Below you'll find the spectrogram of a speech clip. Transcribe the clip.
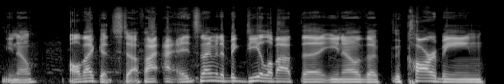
you know all that good stuff I, I, it's not even a big deal about the you know the, the car being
